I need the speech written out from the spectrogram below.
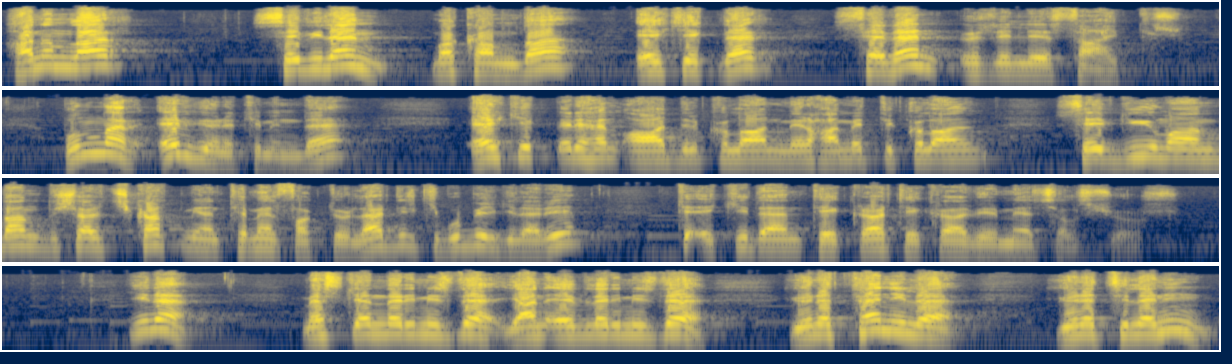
Hanımlar sevilen makamda, erkekler seven özelliğe sahiptir. Bunlar ev yönetiminde erkekleri hem adil kılan, merhametli kılan, sevgi yumağından dışarı çıkartmayan temel faktörlerdir ki bu bilgileri tekiden tekrar tekrar vermeye çalışıyoruz. Yine meskenlerimizde yani evlerimizde yöneten ile yönetilenin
